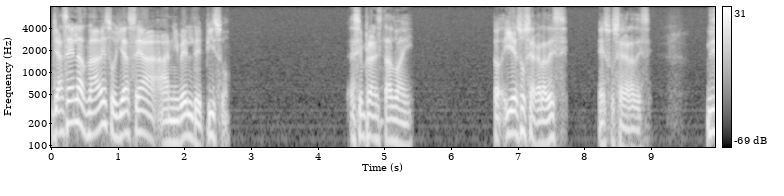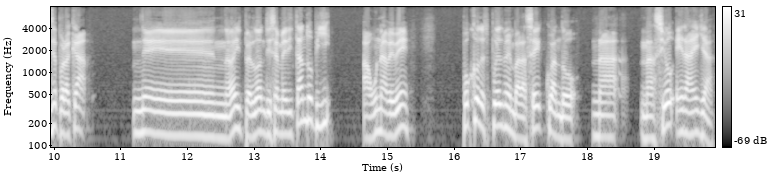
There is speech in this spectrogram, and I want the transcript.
Ya sea en las naves o ya sea a nivel de piso. Siempre han estado ahí. Y eso se agradece. Eso se agradece. Dice por acá. ay, perdón. Dice, meditando vi a una bebé. Poco después me embaracé. Cuando nació era ella.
